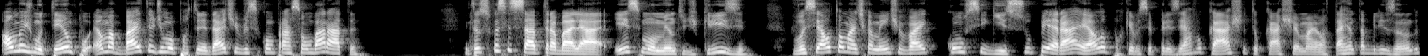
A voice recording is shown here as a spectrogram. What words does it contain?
Ao mesmo tempo, é uma baita de uma oportunidade de você comprar ação barata. Então, se você sabe trabalhar esse momento de crise, você automaticamente vai conseguir superar ela, porque você preserva o caixa, teu caixa é maior, está rentabilizando,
